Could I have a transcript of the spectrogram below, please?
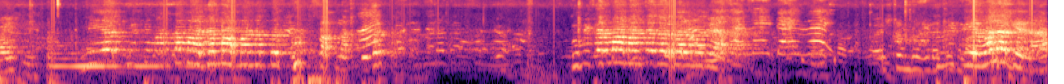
पाहिजे. नियत म्हणता माझ्या मामांना तर खूप साप लागते तुम्ही तर मामांच्या दरबारामध्ये तुम्ही देवाला गेला.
